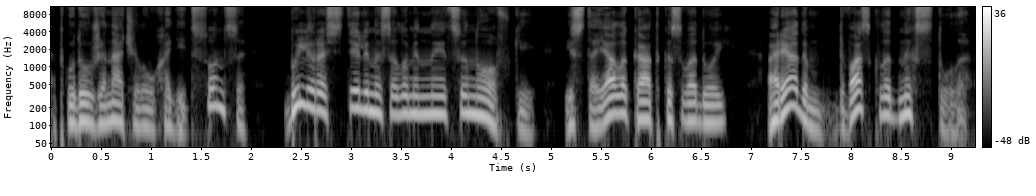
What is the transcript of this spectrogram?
откуда уже начало уходить солнце, были расстелены соломенные циновки, и стояла катка с водой, а рядом два складных стула.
